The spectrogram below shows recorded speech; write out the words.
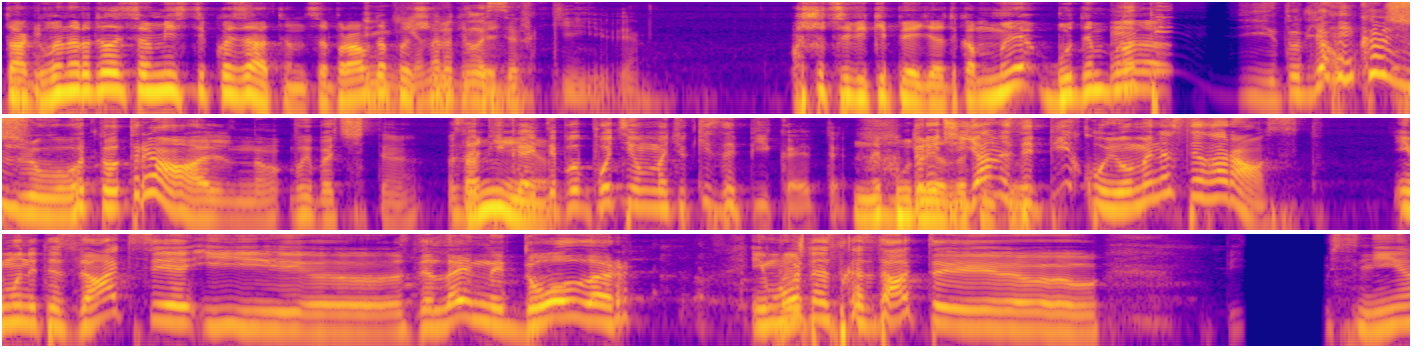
Так, ви народилися в місті Козятин, це правда Ні, пише? я народилася Вікіпедія? в Києві. А що це Вікіпедія? Така, ми будемо. Ну, пізді, тут я вам кажу, от, реально. Вибачте, ні. потім матюки запікаєте. Не буду До речі, я не запікую, у мене все гаразд. І монетизація, і е, зелений долар. І можна сказати. Е, сні.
